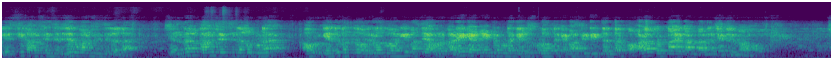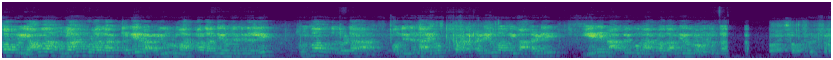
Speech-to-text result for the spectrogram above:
S C confidence reserve confidence ಇರಲ್ಲ. ಜನರಲ್ ಕಾನ್ಫಿಡೆನ್ಸ್ ಇಂದಲೂ ಕೂಡ ಅವ್ರು ಗೆದ್ದು ಬಂದು ಅವಿರೋಧವಾಗಿ ಮತ್ತೆ ಅವರ ಕಡೆ ಕ್ಯಾಂಡಿಡೇಟ್ ಕೂಡ ಗೆಲ್ಲಿಸ್ಕೊಳ್ಳುವಂತ ಕೆಪಾಸಿಟಿ ಇದ್ದಂತ ಬಹಳ ದೊಡ್ಡ ನಾಯಕ ಅಂತ ಅಂದ್ರೆ ಜಗಜೀವನ್ ರಾಮ್ ಅವರು. ಸೊ ಅವ್ರು ಯಾವ ಮುಲಾಜು ಒಳಗಾಗ್ದಂಗೆ ಇವರು ಮಹಾತ್ಮ ಗಾಂಧಿ ಅವ್ರ ಜೊತೆಯಲ್ಲಿ ತುಂಬಾ ಒಂದು ದೊಡ್ಡ ಒಂದು ಇದನ್ನ ಇವರು ಬಹಳ ಕಠಿಣವಾಗಿ ಮಾತಾಡಿ ಏನೇನ್ ಆಗ್ಬೇಕು ಮಹಾತ್ಮ ಗಾಂಧಿ ಅವರು ಅವತ್ತು ಅಂಬೇಡ್ಕರ್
